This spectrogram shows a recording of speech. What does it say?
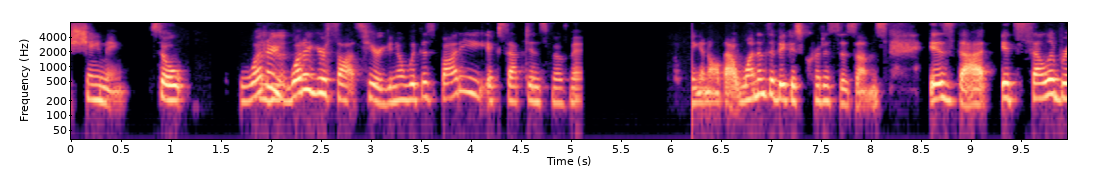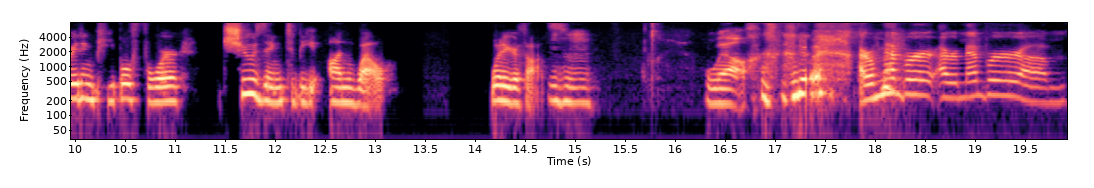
shaming. So, what mm-hmm. are what are your thoughts here? You know, with this body acceptance movement, and all that. One of the biggest criticisms is that it's celebrating people for choosing to be unwell. What are your thoughts? Mm-hmm. Well, I remember, I remember um,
